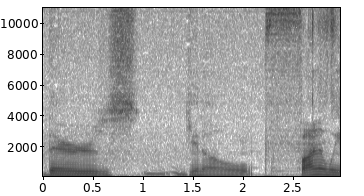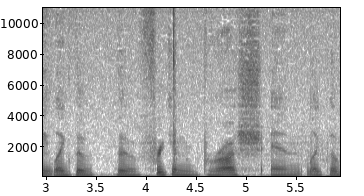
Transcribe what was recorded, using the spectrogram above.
There's, you know, finally like the the freaking brush and like the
